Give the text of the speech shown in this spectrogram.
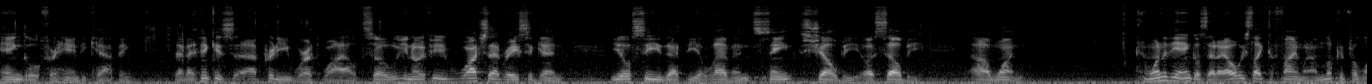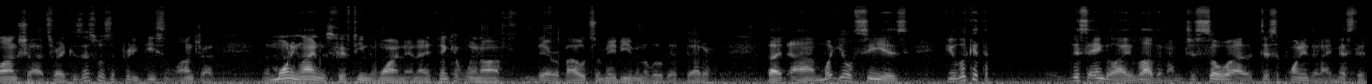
angle for handicapping that I think is uh, pretty worthwhile. So, you know, if you watch that race again, you'll see that the 11, St. Shelby, or Selby, uh, won. And one of the angles that I always like to find when I'm looking for long shots, right, because this was a pretty decent long shot. The morning line was 15 to 1, and I think it went off thereabouts or maybe even a little bit better. But um, what you'll see is if you look at the this angle, I love, and I'm just so uh, disappointed that I missed it.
